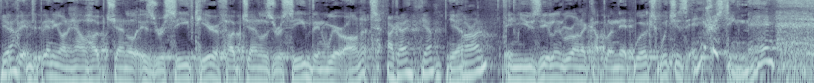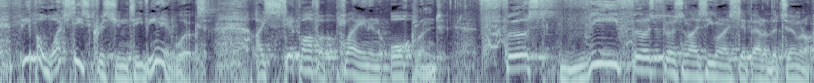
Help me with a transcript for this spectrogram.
Yeah. Dep- depending on how Hope Channel is received here. If Hope Channel is received, then we're on it. Okay, yeah. Yeah. All right. In New Zealand, we're on a couple of networks, which is interesting, man. People watch these Christian TV networks. I step off a plane in Auckland. First, the first person I see when I step out of the terminal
